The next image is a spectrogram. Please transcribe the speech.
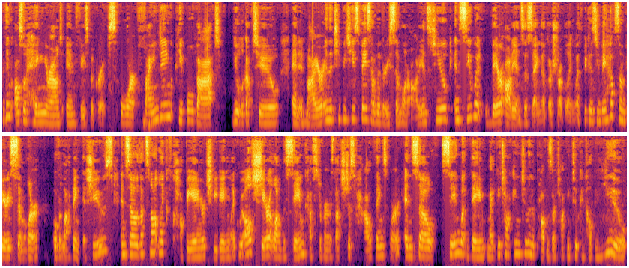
I think also hanging around in Facebook groups or finding people that you look up to and admire in the TPT space have a very similar audience to you and see what their audience is saying that they're struggling with because you may have some very similar overlapping issues. And so that's not like copying or cheating. Like we all share a lot of the same customers. That's just how things work. And so seeing what they might be talking to and the problems they're talking to can help you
